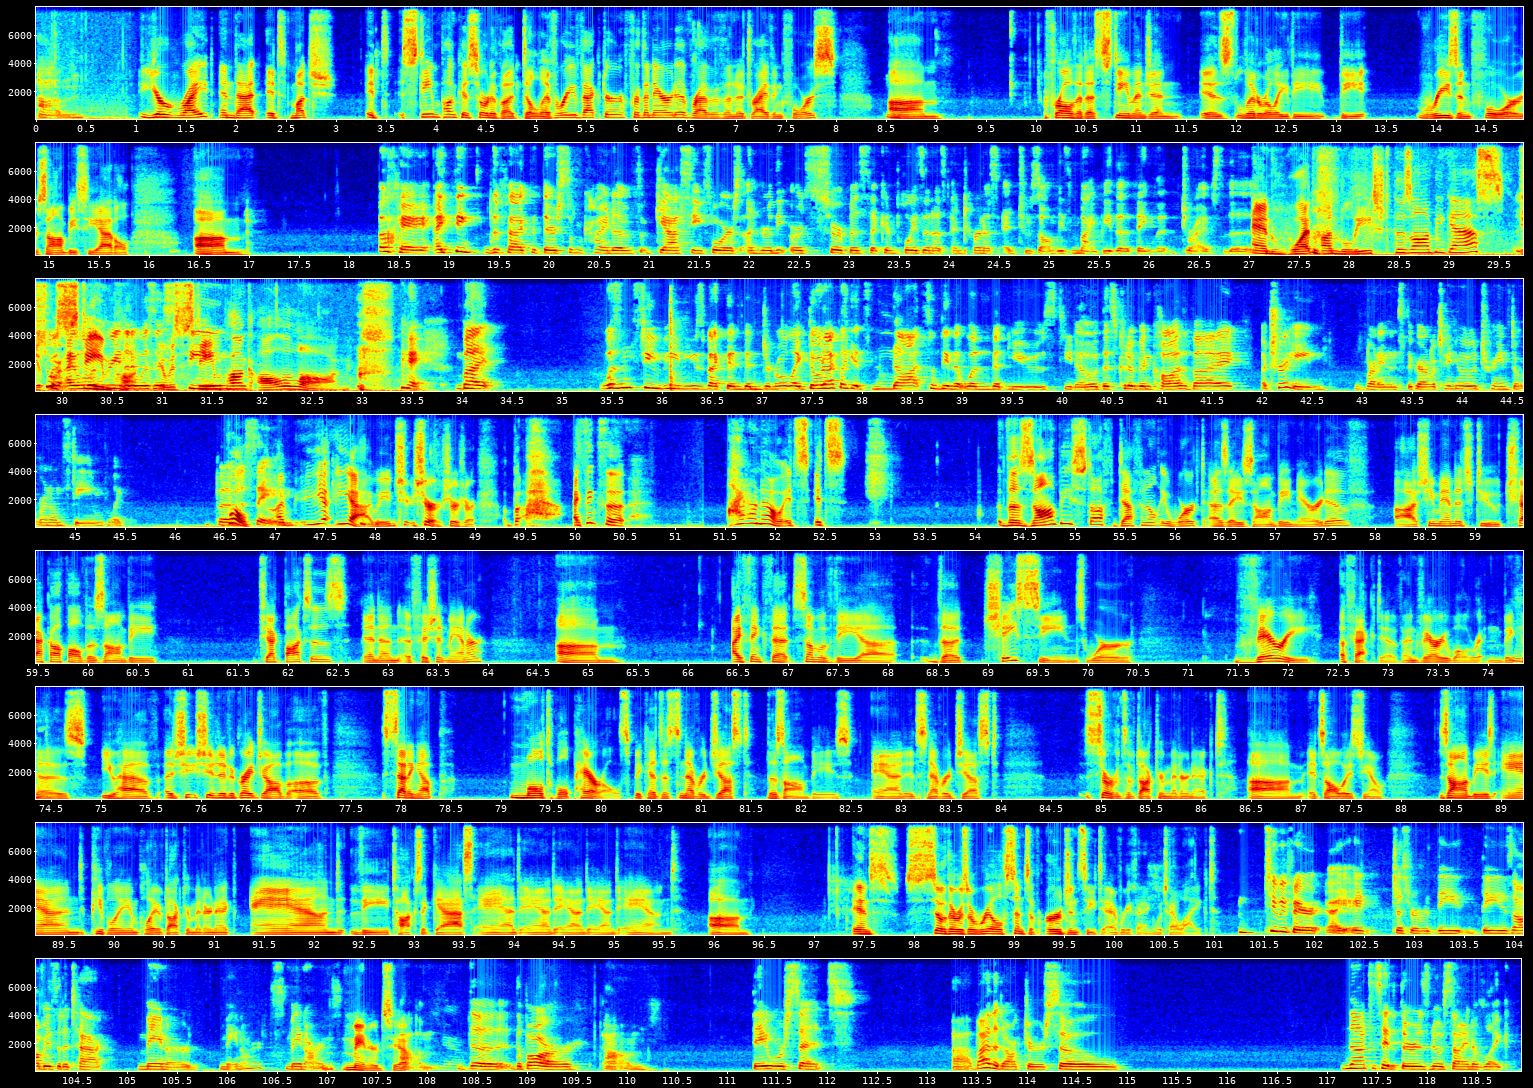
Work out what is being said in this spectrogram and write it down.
Um, you're right in that it's much it's steampunk is sort of a delivery vector for the narrative rather than a driving force um for all that a steam engine is literally the the reason for zombie seattle um Okay, I think the fact that there's some kind of gassy force under the Earth's surface that can poison us and turn us into zombies might be the thing that drives the. and what unleashed the zombie gas it Sure, was I will steampunk agree that it was a it was steam- steampunk all along okay, but wasn't steam being used back then in general? Like, don't act like it's not something that wouldn't been used. You know, this could have been caused by a train running into the ground, which I know trains don't run on steam. Like, but I'm well, just saying. I'm- yeah, yeah. I mean, sure, sure, sure. But I think the I don't know. It's it's the zombie stuff definitely worked as a zombie narrative. Uh, she managed to check off all the zombie check boxes in an efficient manner. Um, I think that some of the uh, the chase scenes were very effective and very well written because you have uh, she she did a great job of setting up multiple perils because it's never just the zombies and it's never just servants of Dr. Mitternicht. Um, it's always, you know, zombies and people in the employ of Dr. Mitternicht and the toxic gas and, and, and, and, and. Um, and so there was a real sense of urgency to everything, which I liked. To be fair, I, I just remember the the zombies that attack Maynard, Maynards, Maynards, Maynards, yeah. Um, the the bar, um, they were sent uh, by the doctor. So, not to say that there is no sign of like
